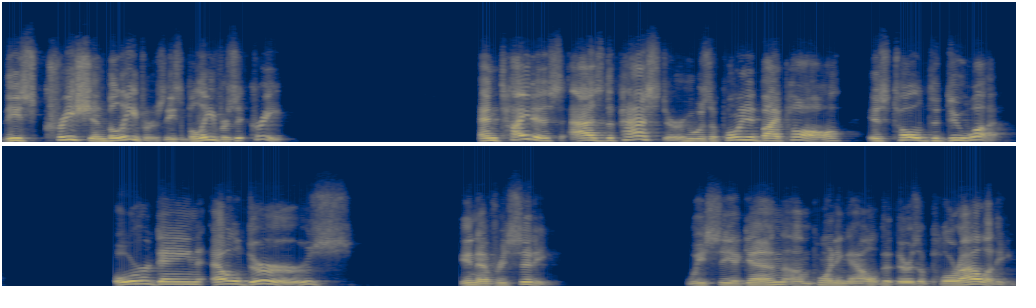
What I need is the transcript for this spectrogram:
these Cretan believers, these believers at Crete. And Titus, as the pastor who was appointed by Paul, is told to do what? Ordain elders in every city we see again um, pointing out that there's a plurality.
